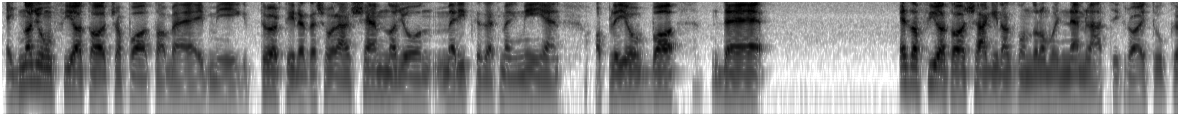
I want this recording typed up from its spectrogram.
egy nagyon fiatal csapat, amely még története során sem nagyon merítkezett meg mélyen a playoffba, de ez a fiatalság én azt gondolom, hogy nem látszik rajtuk.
